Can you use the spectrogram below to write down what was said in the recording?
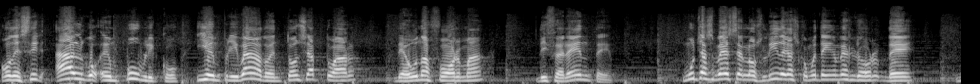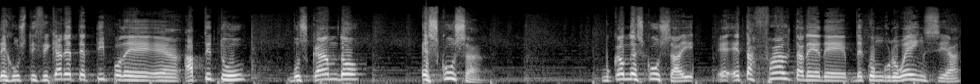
o decir algo en público y en privado, entonces actuar de una forma diferente. Muchas veces los líderes cometen el error de, de justificar este tipo de eh, aptitud buscando excusa, buscando excusa. Y eh, esta falta de, de, de congruencia,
